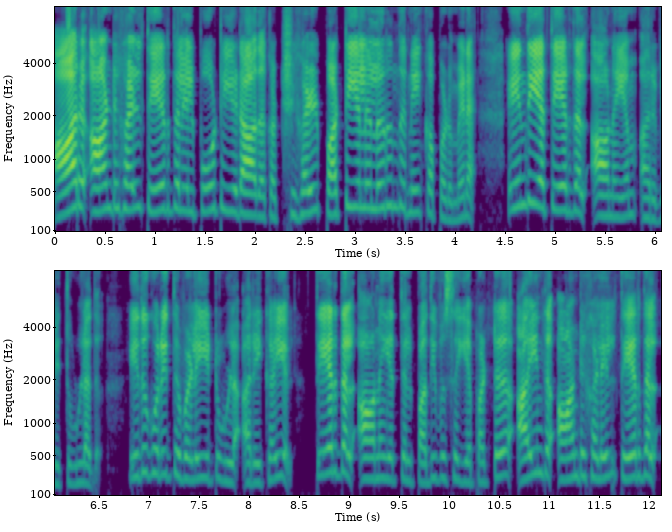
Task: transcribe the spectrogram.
ஆறு ஆண்டுகள் தேர்தலில் போட்டியிடாத கட்சிகள் பட்டியலிலிருந்து நீக்கப்படும் என இந்திய தேர்தல் ஆணையம் அறிவித்துள்ளது. இதுகுறித்து வெளியிட்டுள்ள அறிக்கையில் தேர்தல் ஆணையத்தில் பதிவு செய்யப்பட்டு ஐந்து ஆண்டுகளில் தேர்தல்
